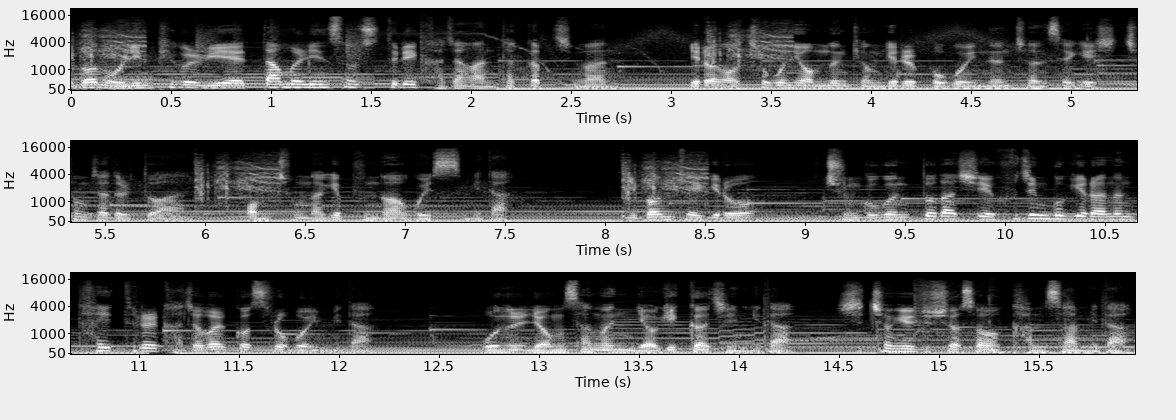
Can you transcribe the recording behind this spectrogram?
이번 올림픽을 위해 땀 흘린 선수들이 가장 안타깝지만 이런 어처구니 없는 경기를 보고 있는 전 세계 시청자들 또한 엄청나게 분노하고 있습니다. 이번 계기로 중국은 또다시 후진국이라는 타이틀을 가져갈 것으로 보입니다. 오늘 영상은 여기까지입니다. 시청해주셔서 감사합니다.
